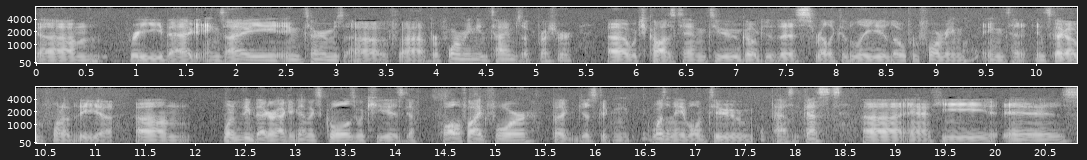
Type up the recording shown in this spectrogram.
um, pretty bad anxiety in terms of uh, performing in times of pressure. Uh, which caused him to go to this relatively low performing in- instead of one of the uh, um, one of the better academic schools, which he is qualified for, but just wasn't able to pass the tests. Uh, and he is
